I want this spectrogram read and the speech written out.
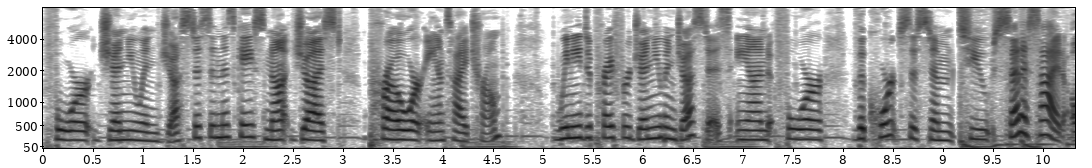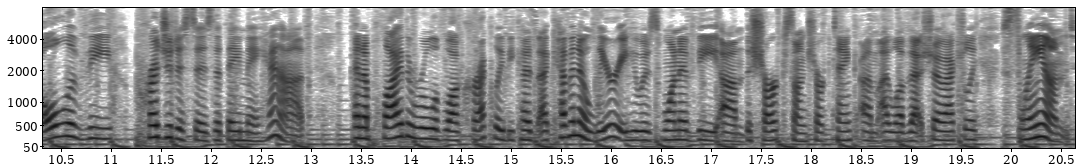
for genuine justice in this case, not just pro or anti Trump we need to pray for genuine justice and for the court system to set aside all of the prejudices that they may have and apply the rule of law correctly because uh, Kevin O'Leary, who is one of the um, the sharks on Shark Tank, um, I love that show actually, slammed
